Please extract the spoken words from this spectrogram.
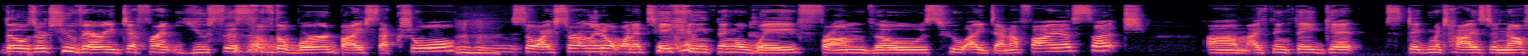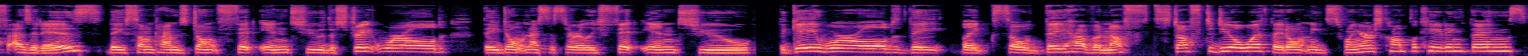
Those are two very different uses of the word bisexual. Mm-hmm. So I certainly don't want to take anything away from those who identify as such. Um, I think they get stigmatized enough as it is. They sometimes don't fit into the straight world. They don't mm-hmm. necessarily fit into the gay world. They like, so they have enough stuff to deal with. They don't need swingers complicating things.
